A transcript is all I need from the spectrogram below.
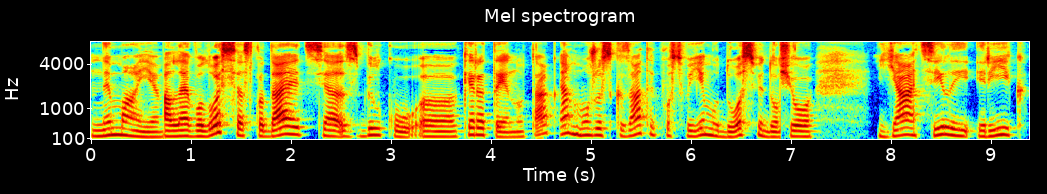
немає, але волосся складається з білку е, кератину. Так я можу сказати по своєму досвіду, що я цілий рік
